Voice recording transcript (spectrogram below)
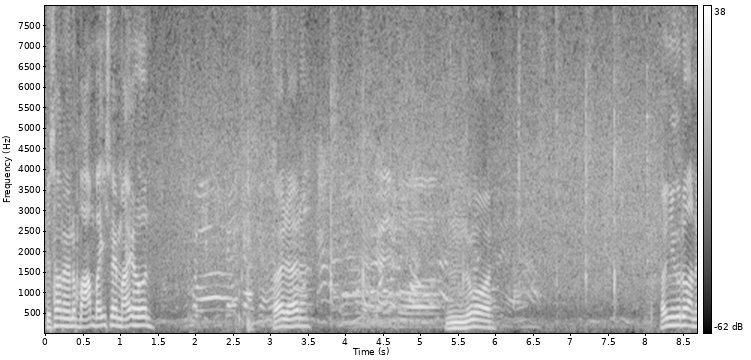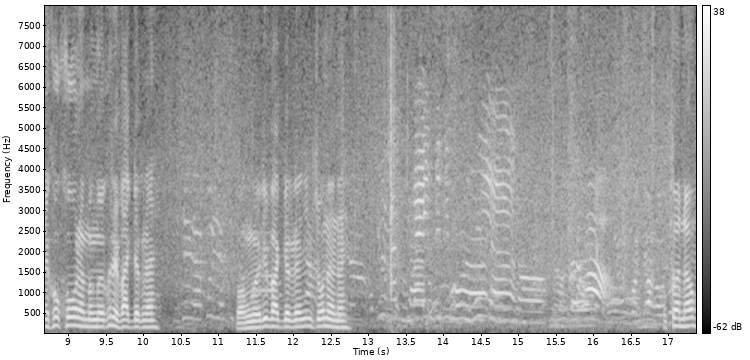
Thế sau này nó bám bánh xe máy hơn. Đấy đấy đấy. Ừ đúng rồi. Đấy, những cái đoạn này khô khô này mọi người có thể vạch được này. Có người đi vạch được đấy, những chỗ này này. Có cần không?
